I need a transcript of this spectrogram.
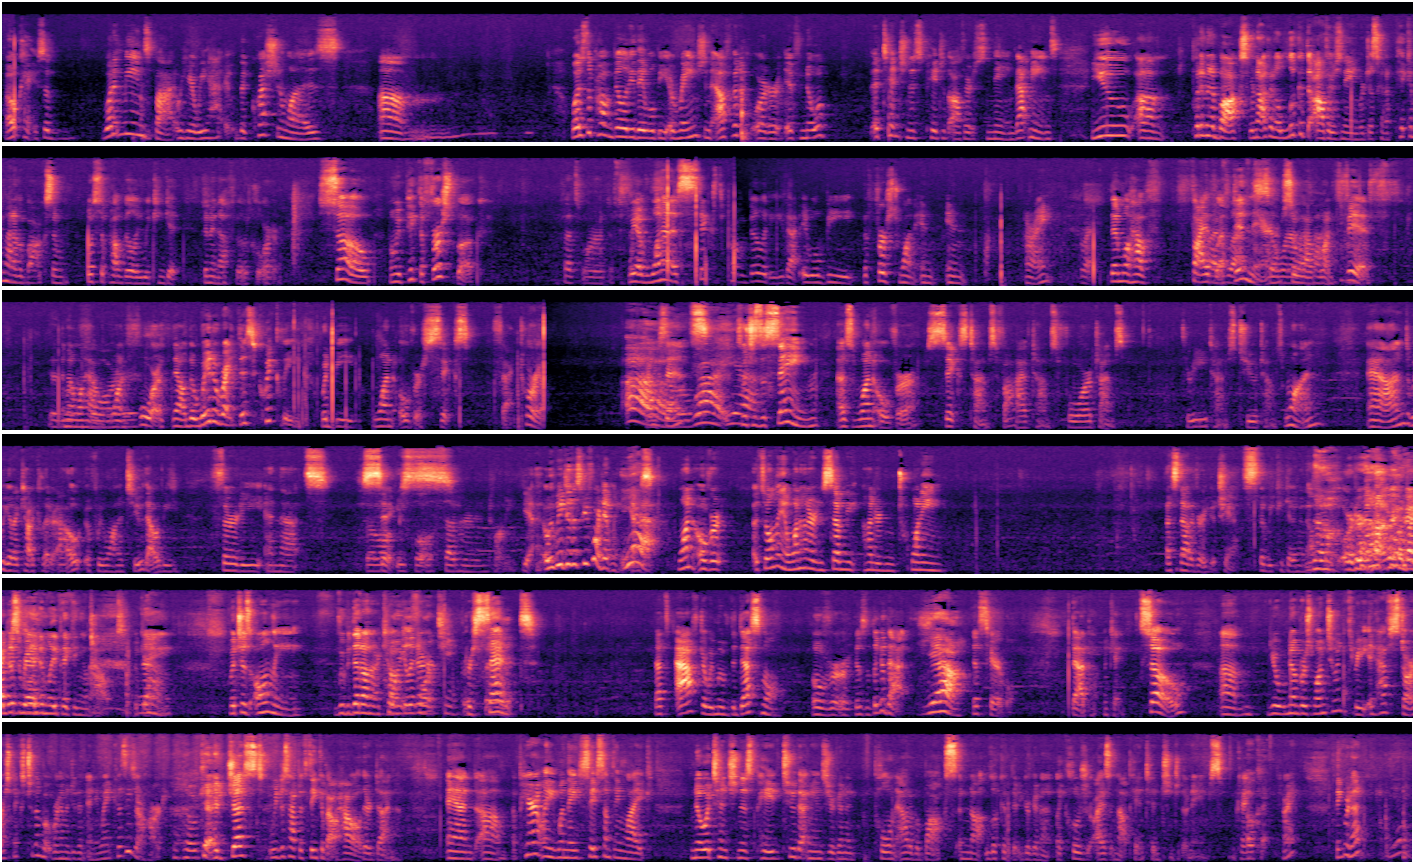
Okay, so what it means by here we ha- the question was um, what is the probability they will be arranged in alphabetical order if no attention is paid to the author's name? That means you um, put him in a box. We're not going to look at the author's name. We're just going to pick him out of a box, and what's the probability we can get them in alphabetical order? So when we pick the first book, That's one of the. we have one out of six probability that it will be the first one in in. All right. Right. Then we'll have five, Five left, left, in there, so so, we'll have of one five. fifth, and then we'll have one fourth. Now the way to write this quickly would be one over six factorial. Oh, Makes sense? right. Yeah. So which is the same as one over six times five times four times three times two times one, and we get our calculator out if we wanted to. That would be thirty, and that's so six equals 720. yeah, we we did this before, didn't we? Yeah. One over. It's only a 170, 120. That's not a very good chance that we could get them in No, order by just randomly picking them out. Okay. No. Which is only if we did that on our calculator 14%. percent. That's after we move the decimal over because look at that. Yeah. That's terrible. Bad. Okay. So, um, your numbers one, two, and three, it have stars next to them, but we're going to do them anyway because these are hard. Okay. It just we just have to think about how they're done. And um, apparently, when they say something like "no attention is paid to," that means you're going to pull them out of a box and not look at them. You're going to like close your eyes and not pay attention to their names. Okay. Okay. All right. I think we're done. Yeah.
